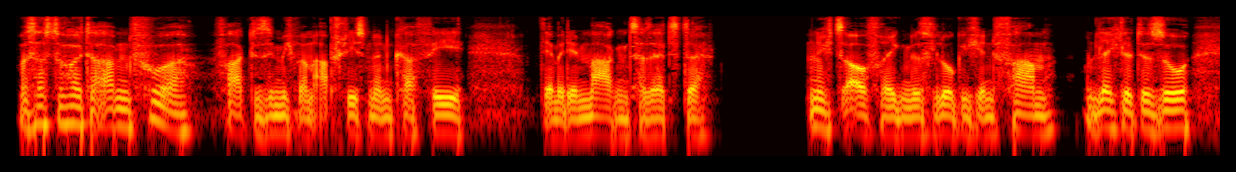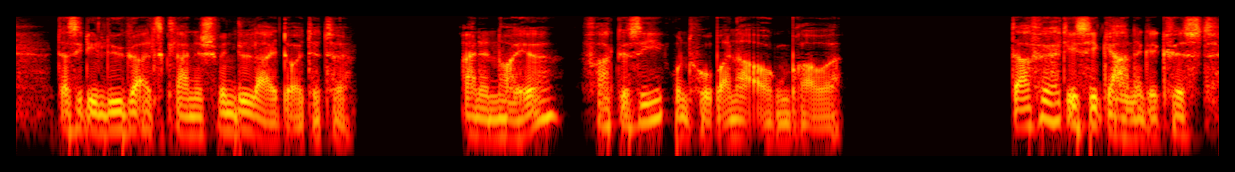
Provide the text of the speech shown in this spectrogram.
Was hast du heute Abend vor? fragte sie mich beim abschließenden Kaffee, der mir den Magen zersetzte. Nichts Aufregendes log ich infam und lächelte so, dass sie die Lüge als kleine Schwindelei deutete. Eine neue? fragte sie und hob eine Augenbraue. Dafür hätte ich sie gerne geküsst,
